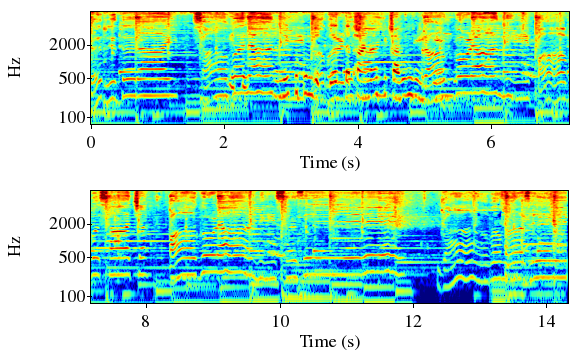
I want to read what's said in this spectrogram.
गरदराई सावल्या मी कुठून घेतलं? तर पानं ती काढून घ्यायची पावसाच्या पागोळ्यानी सजे. गाव माझे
